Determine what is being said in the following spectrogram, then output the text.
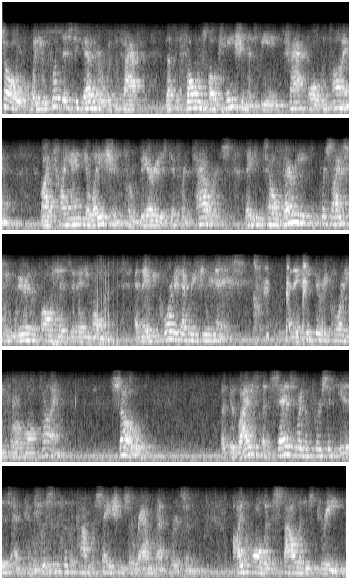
So, when you put this together with the fact that the phone's location is being tracked all the time by triangulation from various different towers, they can tell very precisely where the phone is at any moment. And they record it every few minutes and they keep the recording for a long time. So, a device that says where the person is and can listen to the conversations around that person, I call it Stalin's dream.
